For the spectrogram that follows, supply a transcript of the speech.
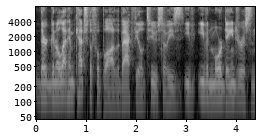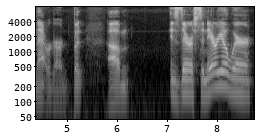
they're going to let him catch the football out of the backfield too. So he's even more dangerous in that regard. But um, is there a scenario where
